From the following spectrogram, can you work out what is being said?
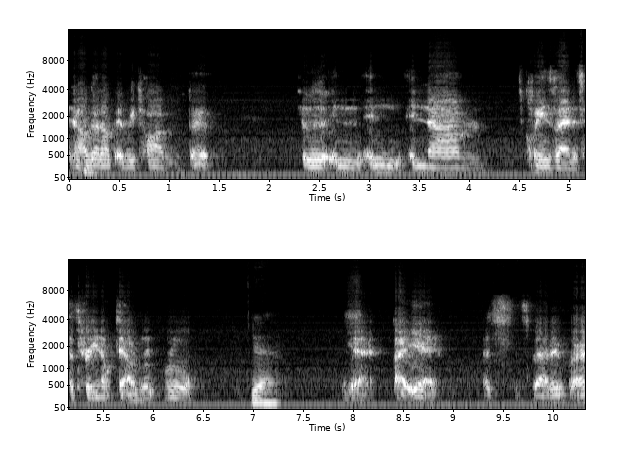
You know, I got up every time, but it was in in in um, Queensland, it's a three knockdown ru- rule. Yeah. Yeah, but yeah, that's that's about it, bro.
